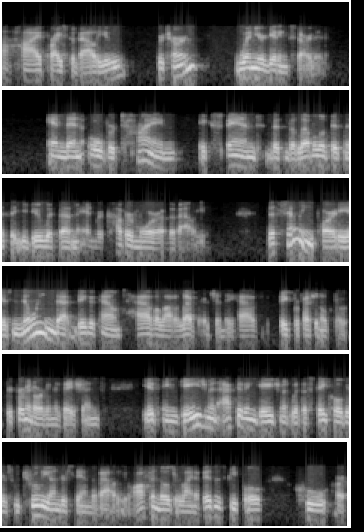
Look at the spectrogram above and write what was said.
a high price to value return when you're getting started. And then over time, expand the, the level of business that you do with them and recover more of the value. The selling part is knowing that big accounts have a lot of leverage and they have big professional procurement organizations is engagement, active engagement with the stakeholders who truly understand the value. Often those are line of business people who are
